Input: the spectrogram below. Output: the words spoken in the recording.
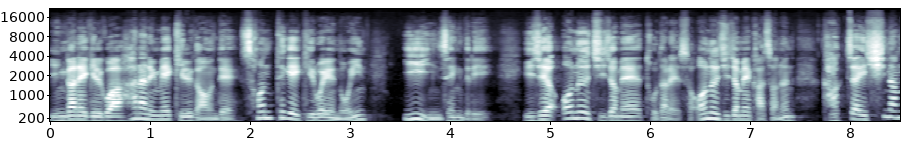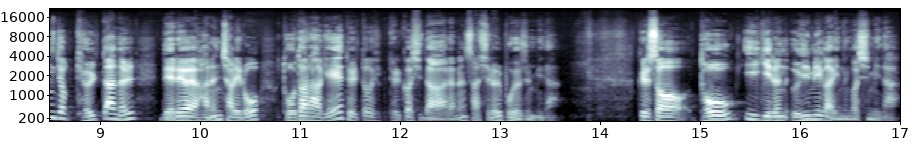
인간의 길과 하나님의 길 가운데 선택의 기로에 놓인 이 인생들이 이제 어느 지점에 도달해서 어느 지점에 가서는 각자의 신앙적 결단을 내려야 하는 자리로 도달하게 될, 될 것이다 라는 사실을 보여줍니다. 그래서 더욱 이 길은 의미가 있는 것입니다.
